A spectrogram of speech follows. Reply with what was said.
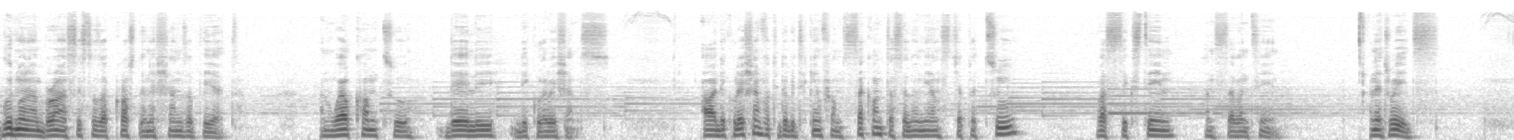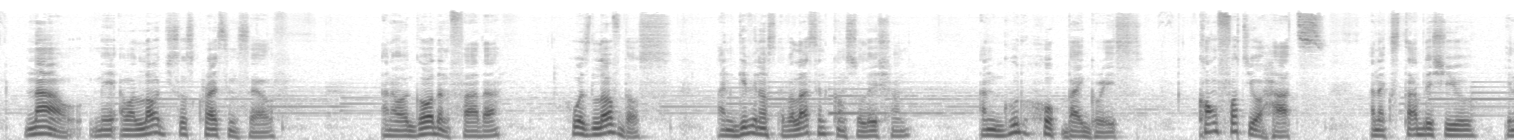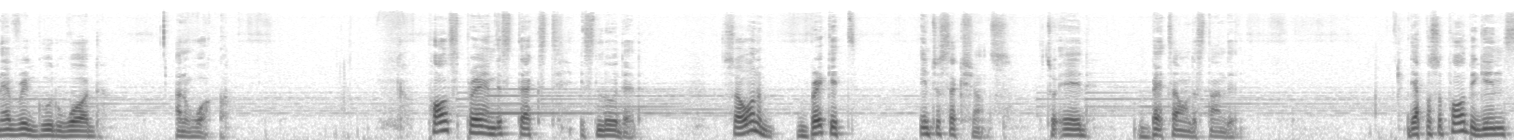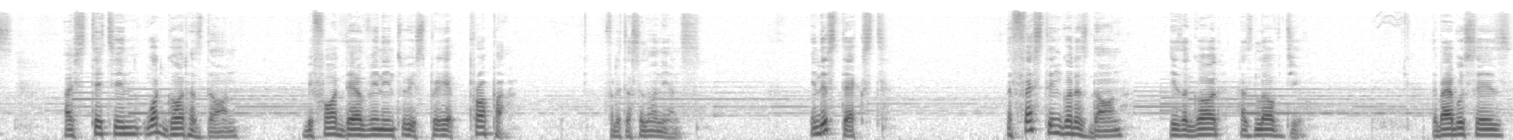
Good morning, brothers and sisters across the nations of the earth, and welcome to Daily Declarations. Our declaration for today will be taken from 2 Thessalonians chapter 2, verse 16 and 17. And it reads, Now may our Lord Jesus Christ Himself and our God and Father, who has loved us and given us everlasting consolation and good hope by grace, comfort your hearts and establish you in every good word and work. Paul's prayer in this text is loaded, so I want to break it into sections to aid better understanding. The Apostle Paul begins by stating what God has done before delving into his prayer proper for the Thessalonians. In this text, the first thing God has done is that God has loved you. The Bible says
